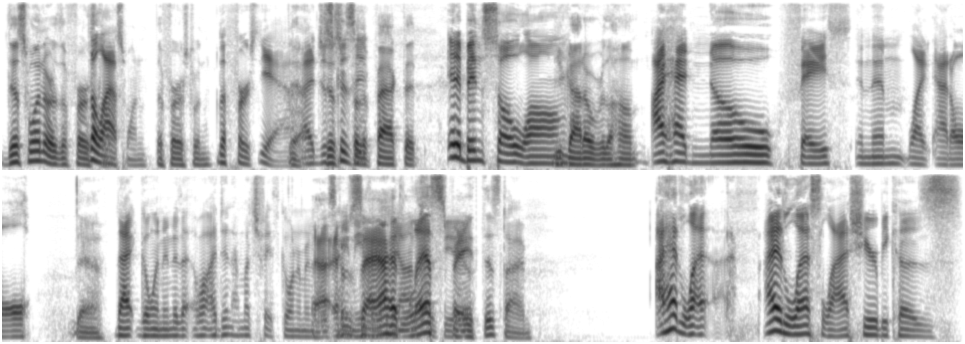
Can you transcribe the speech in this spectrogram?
this one or the first. The one? last one. the first one. The first, yeah. Yeah, I just because for it, the fact that it had been so long. you got over the hump. I had no faith in them, like at all. Yeah, That going into that, well, I didn't have much faith going into this I, game. either, I had less faith this time. I had le- I had less last year because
